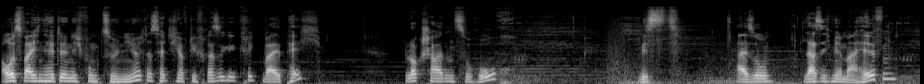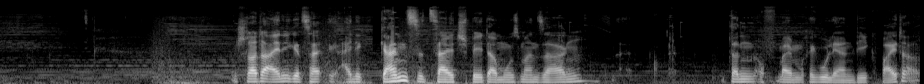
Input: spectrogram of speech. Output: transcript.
Ausweichen hätte nicht funktioniert. Das hätte ich auf die Fresse gekriegt, weil Pech. Blockschaden zu hoch. Mist. Also lasse ich mir mal helfen. Und starte einige Zeit, eine ganze Zeit später, muss man sagen, dann auf meinem regulären Weg weiter.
